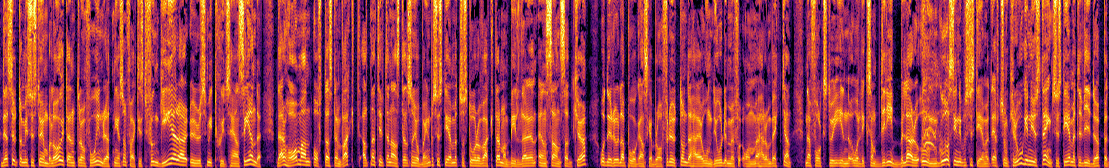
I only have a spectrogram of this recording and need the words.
dessutom är Systembolaget en av de få inrättningar som faktiskt fungerar ur smittskyddshänseende. Där har man oftast en vakt, alternativt en anställd som jobbar inne på systemet som står och vaktar. Man bildar en, en sansad kö och det rullar på ganska bra. Förutom det här jag ondgjorde mig om här om veckan när folk står inne och liksom dribblar och umgås inne på systemet eftersom krogen är ju stängt, systemet är vidöppet.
